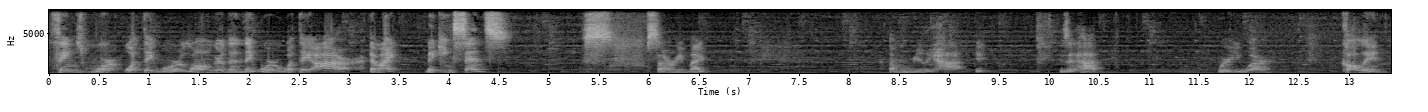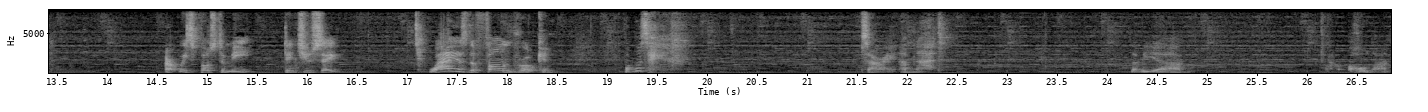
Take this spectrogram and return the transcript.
things weren't what they were longer than they were what they are. Am I making sense? Sorry, my. I'm really hot. It, is it hot? Where you are? Call in. Aren't we supposed to meet? Didn't you say. Why is the phone broken? What was I? Sorry, I'm not. Let me, uh. Hold on.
